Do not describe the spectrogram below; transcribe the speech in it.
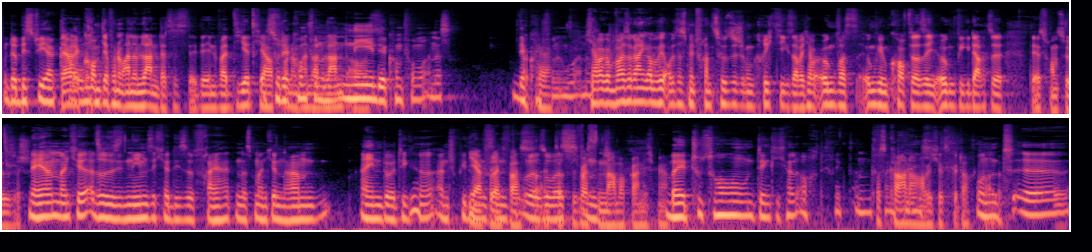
Und da bist du ja kaum. Ja, der kommt ja von einem anderen Land. Das ist, der invadiert ja Achso, von einem anderen von, Land. Nee, aus. der kommt von woanders. Der okay. kommt von irgendwo anders. Ich weiß auch gar nicht, ob, ob, das mit Französisch richtig ist, aber ich habe irgendwas irgendwie im Kopf, dass ich irgendwie dachte, der ist Französisch. Naja, manche, also sie nehmen sich ja diese Freiheiten, dass manche Namen eindeutige Anspielungen ja, sind oder sowas. Das, ich weiß den Namen auch gar nicht mehr. Bei Toussaint denke ich halt auch direkt an Toskana habe ich jetzt gedacht. Und äh,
